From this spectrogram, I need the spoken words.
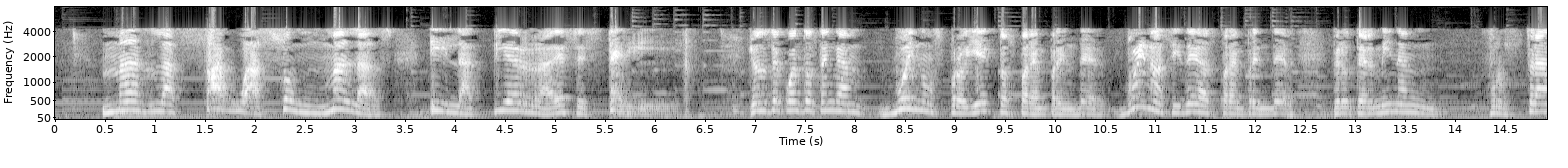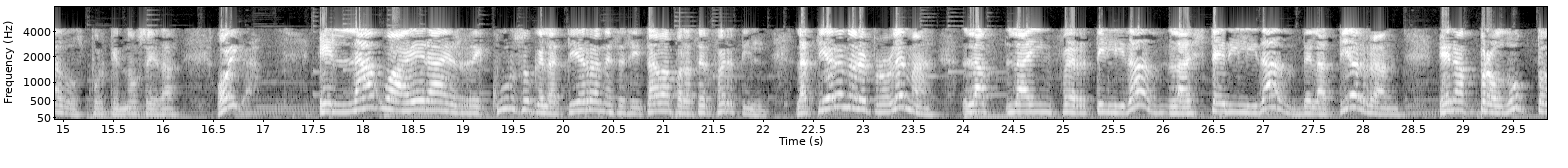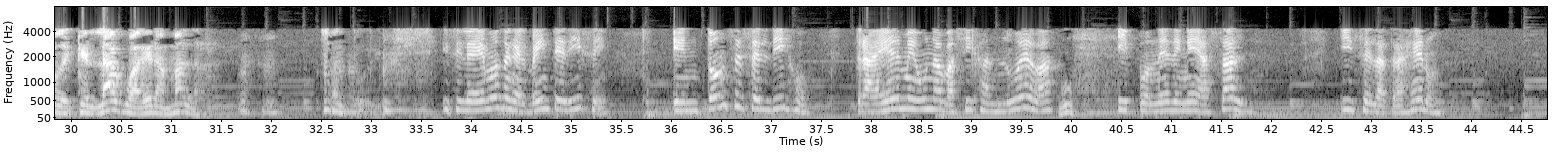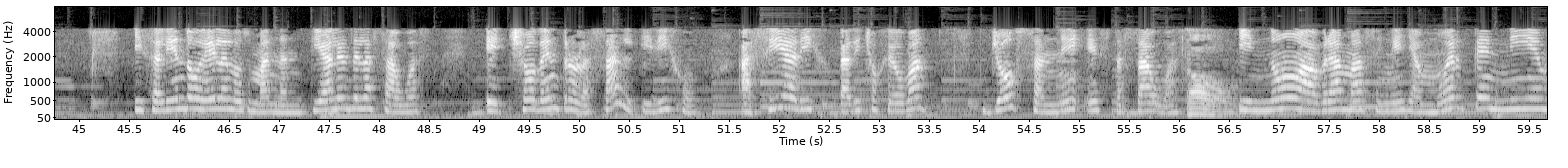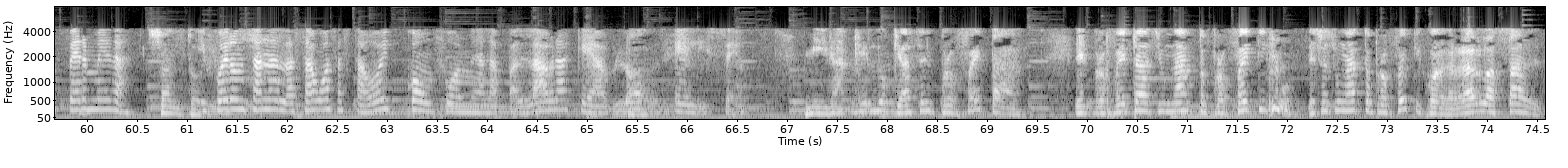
Mas las aguas son malas y la tierra es estéril. Yo no sé cuántos tengan buenos proyectos para emprender, buenas ideas para emprender, pero terminan frustrados porque no se da. Oiga, el agua era el recurso que la tierra necesitaba para ser fértil. La tierra no era el problema. La, infertilidad, la esterilidad de la tierra era producto de que el agua era mala. Y si leemos en el 20 dice, entonces él dijo, traedme una vasija nueva y poned en ella sal. Y se la trajeron. Y saliendo él a los manantiales de las aguas, echó dentro la sal y dijo, así ha, dicho Jehová, yo sané estas aguas oh. y no habrá más en ella muerte ni enfermedad. y fueron sanas las aguas hasta hoy conforme a la palabra que habló Eliseo. Mira qué es lo que hace el profeta. El profeta hace un acto profético. Eso es un acto profético, agarrar la sal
